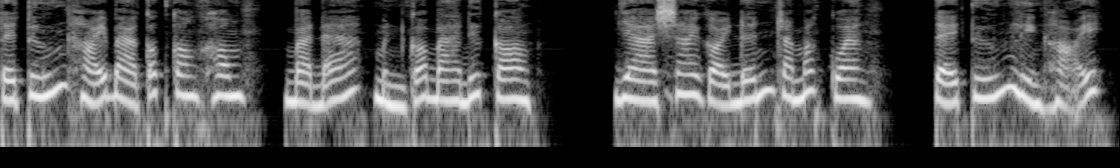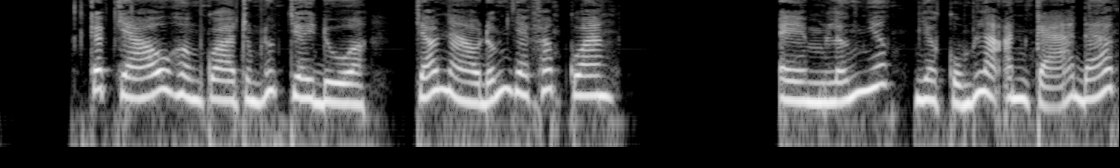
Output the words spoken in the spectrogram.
Tể tướng hỏi bà có con không? Bà đá mình có ba đứa con và sai gọi đến ra mắt quan. Tể tướng liền hỏi, các cháu hôm qua trong lúc chơi đùa, cháu nào đóng vai pháp quan? Em lớn nhất và cũng là anh cả đáp,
